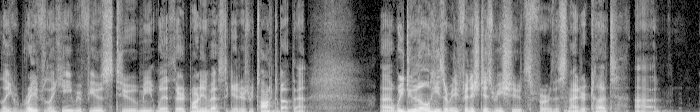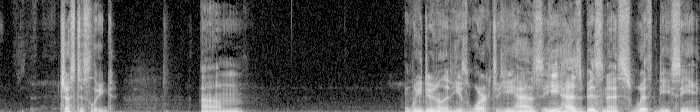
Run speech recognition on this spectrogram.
like Rafe like he refused to meet with third party investigators. We talked about that. Uh, we do know he's already finished his reshoots for the Snyder Cut, uh, Justice League. Um, we do know that he's worked. He has he has business with DC.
